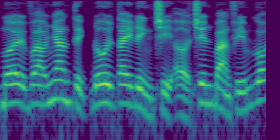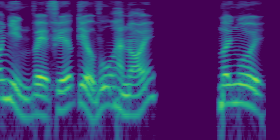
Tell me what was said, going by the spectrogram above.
Mời vào nhan tịch đôi tay đình chỉ ở trên bàn phím gõ nhìn về phía Tiểu Vũ Hàn nói. Mời ngồi,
